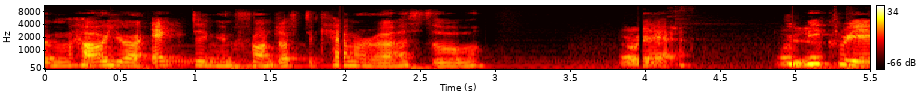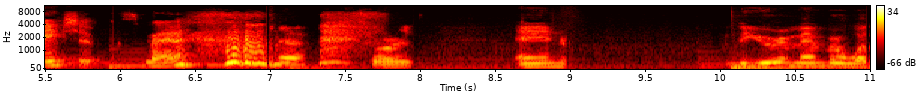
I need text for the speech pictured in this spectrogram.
um, how you're acting in front of the camera. So, Oh yeah. yeah, Oh to yeah. be creative as well. yeah, of course. And do you remember what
